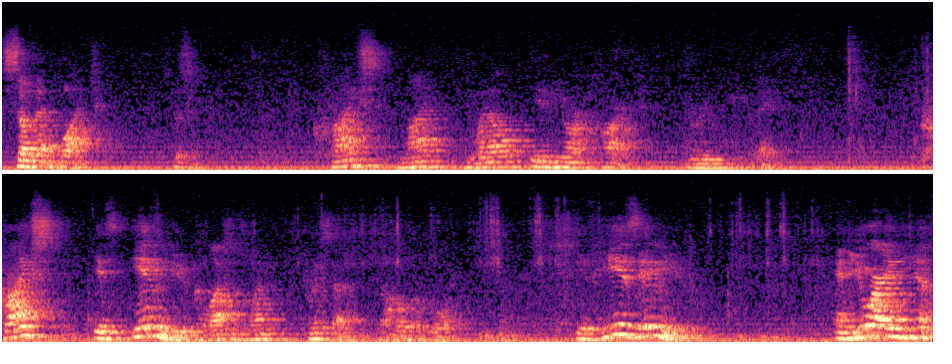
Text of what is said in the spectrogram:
so that what? Listen. Christ might dwell in your heart through faith. Christ is in you, Colossians 1 27, the hope of glory. If he is in you, and you are in him,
